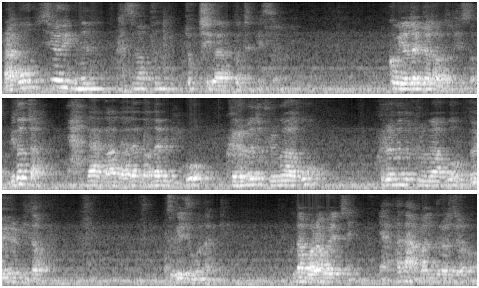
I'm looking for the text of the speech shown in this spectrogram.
라고 쓰여 있는 가슴 아픈 쪽지가 도착했어요. 그럼 여덟 째는 어떻게 했어? 믿었잖아. 야, 나, 나, 나는 너네를 믿고 그럼에도 불구하고 그럼에도 불구하고 너희를 믿어. 두 개 주문할게. 그 다음 뭐라고 했지? 야, 하나 안 만들어져.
